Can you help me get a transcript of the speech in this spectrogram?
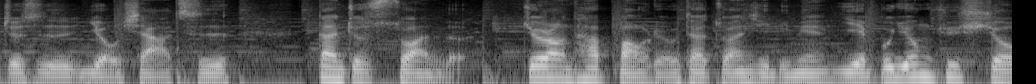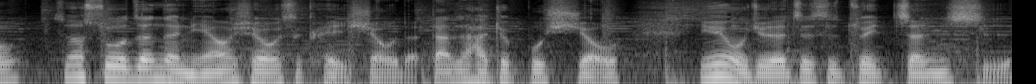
就是有瑕疵。但就算了，就让它保留在专辑里面，也不用去修。这说真的，你要修是可以修的，但是他就不修，因为我觉得这是最真实，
